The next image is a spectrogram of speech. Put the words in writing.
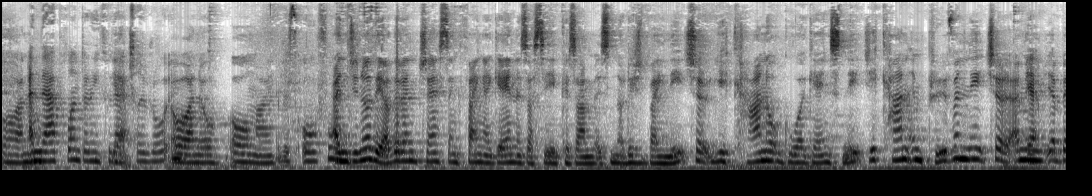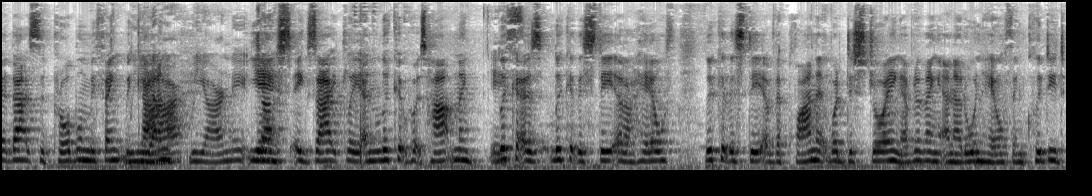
Oh, I know. and the apple underneath was actually rotten. Oh, I know. Oh my. It was awful. And you know the other interesting thing again, as I say, because I'm um, it's nourished by nature. You cannot go against nature. You can't improve on nature. I mean, Yeah. but that's the problem. We think we, we can. are we are nature. Yes, exactly. And look at what's happening. Yes. Look at us. Look at the state of our health. Look at the state of the planet. We're destroying everything, and our own health included,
